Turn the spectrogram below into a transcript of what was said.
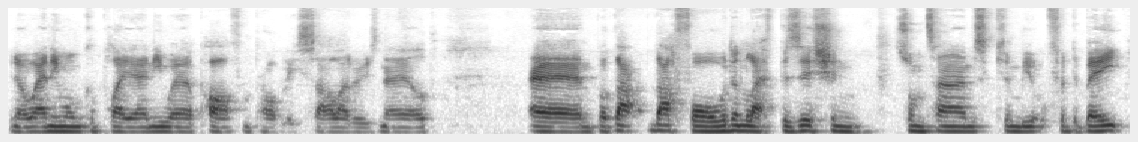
You know, anyone can play anywhere apart from probably Salah, who's nailed. Um, but that that forward and left position sometimes can be up for debate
